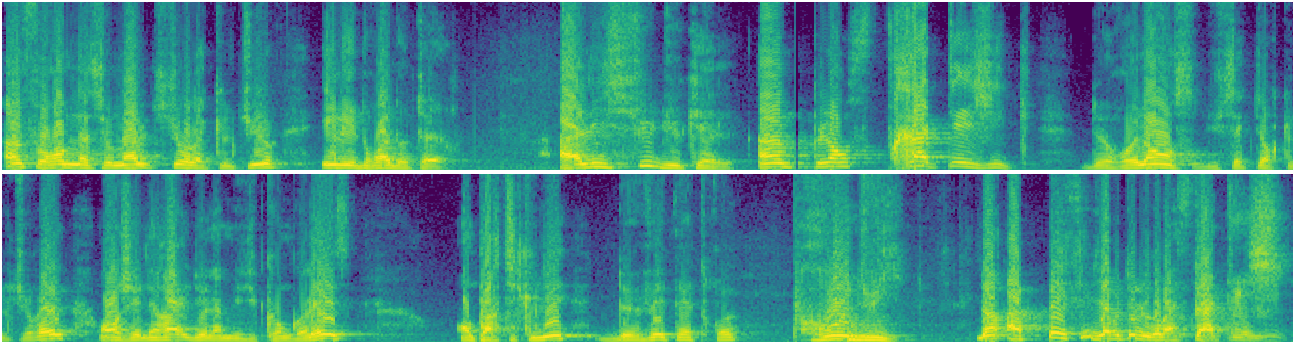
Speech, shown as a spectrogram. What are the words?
un forum national sur la culture et les droits d'auteur à l'issue duquel un plan stratégique de relance du secteur culturel en général et de la musique congolaise en particulier devait être produit donc toleka bastratégie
